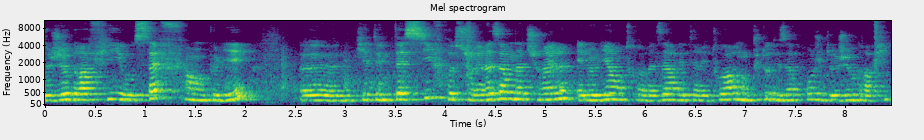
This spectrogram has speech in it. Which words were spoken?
de géographie au CEF à Montpellier, euh, qui était une thèse CIFRE sur les réserves naturelles et le lien entre réserves et territoires, donc plutôt des approches de géographie.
